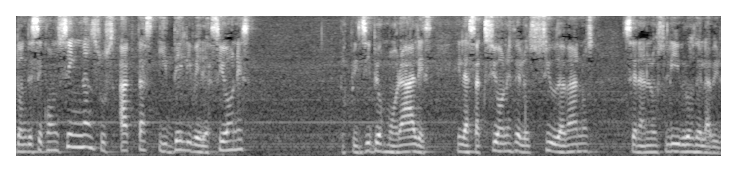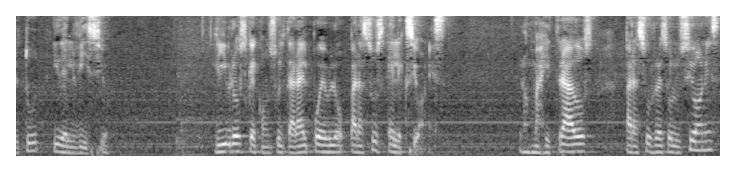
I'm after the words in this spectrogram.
donde se consignan sus actas y deliberaciones, los principios morales y las acciones de los ciudadanos serán los libros de la virtud y del vicio, libros que consultará el pueblo para sus elecciones, los magistrados para sus resoluciones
